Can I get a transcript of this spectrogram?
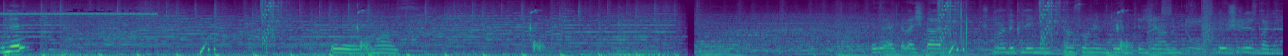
Bu ne? Oo nice. Evet arkadaşlar şunları da claimledikten sonra videoyu bitireceğim. Görüşürüz bay bay.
